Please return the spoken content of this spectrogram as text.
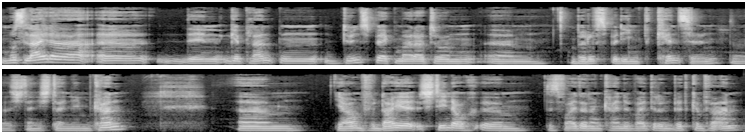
muss leider äh, den geplanten Dünsberg-Marathon ähm, berufsbedingt canceln, dass ich da nicht teilnehmen kann. Ähm, ja, und von daher stehen auch ähm, des Weiteren keine weiteren Wettkämpfe an.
